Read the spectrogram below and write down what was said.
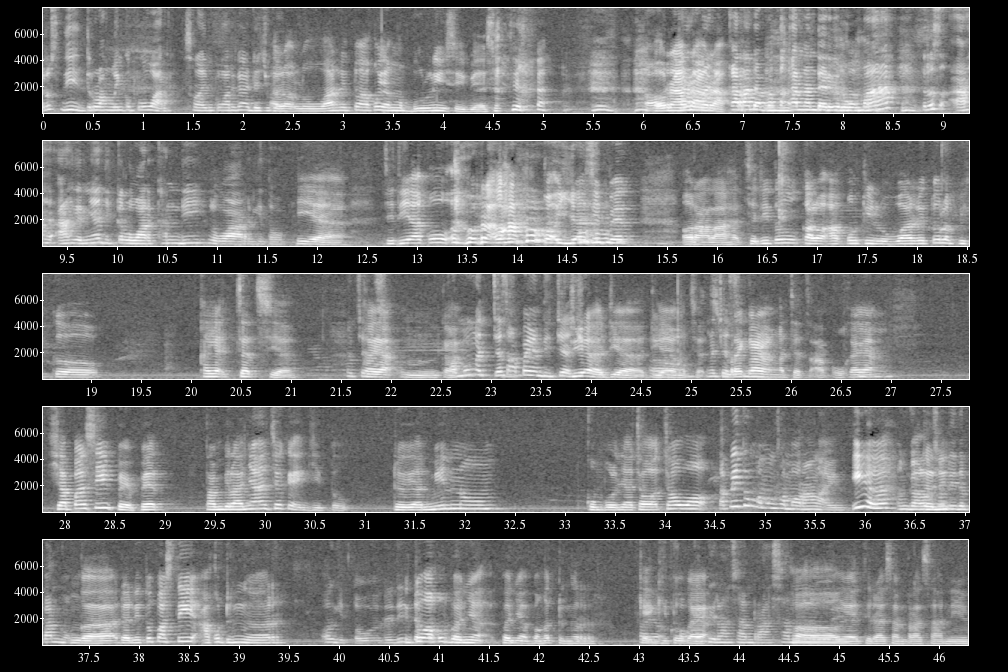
terus di ruang lingkup luar selain keluarga ada juga? Kalau luar itu aku yang ngebully sih biasanya. Oh, ora, ora, karena, ora. karena dapat tekanan dari rumah terus ah- akhirnya dikeluarkan di luar gitu. Iya. Jadi aku ora lah kok iya sih bet ora lah. Jadi tuh kalau aku di luar itu lebih ke kayak judge ya. Ngejudge. kayak hmm, kayak kamu ngejudge apa yang dijudge? Dia dia dia yang Oh, ngejudge. ngejudge mereka yang ngejudge aku. Kayak Mm-mm. siapa sih bebet tampilannya aja kayak gitu. Doyan minum kumpulnya cowok-cowok. Tapi itu ngomong sama orang lain? Iya. Enggak Dan langsung i- di depanmu? Enggak. Dan itu pasti aku denger. Oh gitu. Jadi itu aku banyak banyak banget denger. Kayak gitu kayak dirasan-rasan oh, dulu ya. kayak dirasan-rasani.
